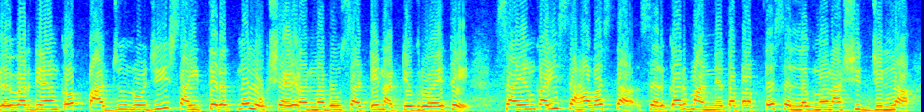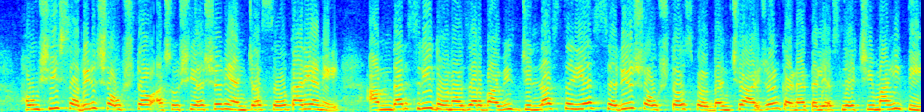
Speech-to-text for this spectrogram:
रविवार दिनांक पाच जून रोजी साहित्यरत्न लोकशाही अण्णाभाऊ साठे नाट्यगृह येथे सायंकाळी सहा वाजता सरकार मान्यताप्राप्त संलग्न नाशिक जिल्हा हौशी शरीर सौष्ठव असोसिएशन यांच्या सहकार्याने आमदार श्री दोन हजार बावीस जिल्हास्तरीय शरीर सौष्ठव स्पर्धांचे आयोजन करण्यात आले असल्याची माहिती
